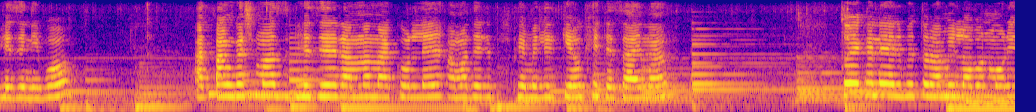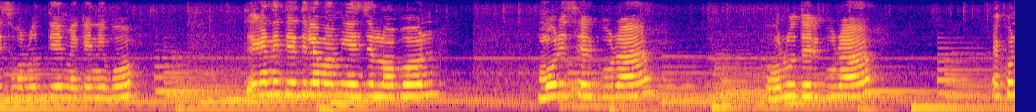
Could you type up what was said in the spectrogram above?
ভেজে নিব। আর পাঙ্গাস মাছ ভেজে রান্না না করলে আমাদের ফ্যামিলির কেউ খেতে চায় না। তো এখানে এর ভেতর আমি লবণ, মরিচ, হলুদ দিয়ে মেখে নিব। তো এখানে দিয়ে দিলাম আমি এই যে লবণ, মরিচের গুঁড়া, হলুদের গুঁড়া। এখন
